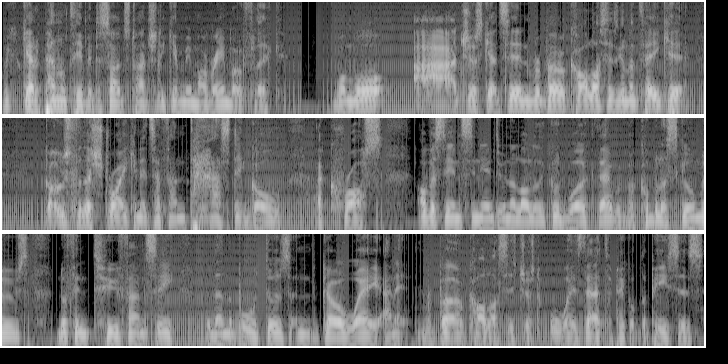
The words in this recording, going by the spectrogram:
we could get a penalty if it decides to actually give me my rainbow flick. One more. Ah, just gets in. Roberto Carlos is going to take it goes for the strike, and it's a fantastic goal across. Obviously, Insigne doing a lot of the good work there with a couple of skill moves. Nothing too fancy, but then the ball does go away, and it Roberto Carlos is just always there to pick up the pieces.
